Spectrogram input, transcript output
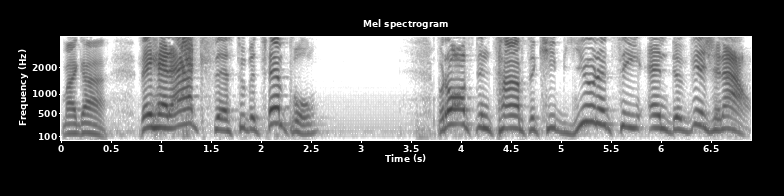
my God. They had access to the temple, but oftentimes to keep unity and division out.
